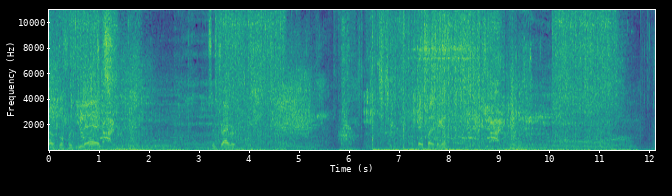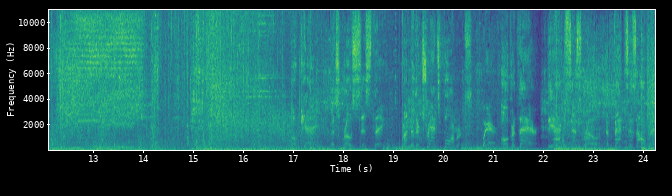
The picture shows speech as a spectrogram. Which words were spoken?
Gotta go for the legs. Driver! What's the driver? Okay, let's try this again. Drive! Okay, let's roast this thing. Run to the transformers. Where? Over there. The access road. The fence is open.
